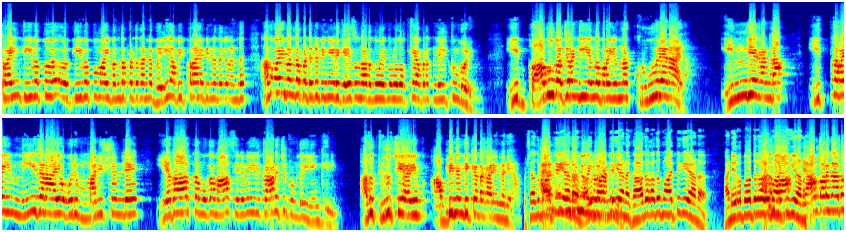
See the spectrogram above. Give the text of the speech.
ട്രെയിൻ തീവപ്പ് തീവപ്പുമായി ബന്ധപ്പെട്ട് തന്നെ വലിയ അഭിപ്രായ ഭിന്നതകളുണ്ട്. അതുമായി ബന്ധപ്പെട്ടിട്ട് പിന്നീട് കേസ് നടന്നു എന്നുള്ളതൊക്കെ അവിടെ നിൽക്കുമ്പോഴും ഈ ബാബു ബജ്രംഗി എന്ന് പറയുന്ന ക്രൂരനായ ഇന്ത്യ കണ്ട ഇത്രയും നീചനായ ഒരു മനുഷ്യന്റെ യഥാർത്ഥ മുഖം ആ സിനിമയിൽ കാണിച്ചിട്ടുണ്ട് എങ്കിൽ അത് തീർച്ചയായും അഭിനന്ദിക്കേണ്ട കാര്യം തന്നെയാണ്. പക്ഷെ അത് മാറ്റുകയാണ്. അത് മാറ്റുകയാണ്. ഖാദർ അത് ഞാൻ പറയുന്നത് അത്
